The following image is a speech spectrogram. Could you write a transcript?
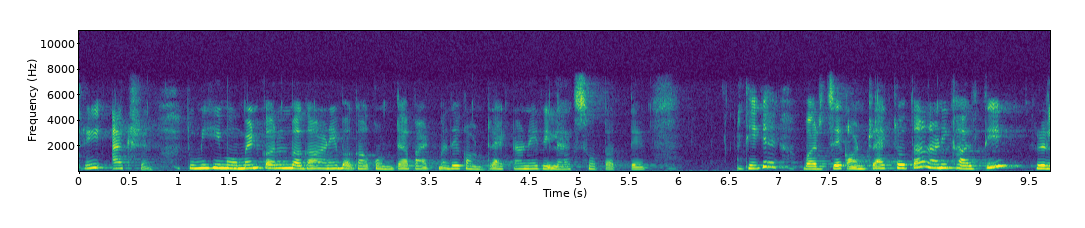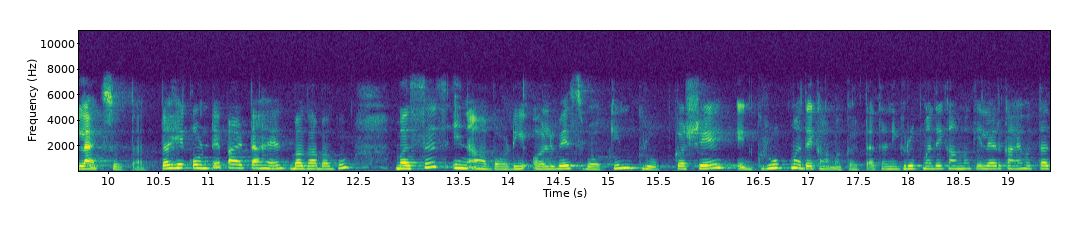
three action तुम्ही ही मुवमेंट करून बघा आणि बघा कोणत्या पार्टमध्ये कॉन्ट्रॅक्ट आणि रिलॅक्स होतात ते. ठीक आहे? वरचे कॉन्ट्रॅक्ट होतात आणि खालती रिलॅक्स होतात. तर हे कोणते पार्ट आहेत? बघा बघू. Muscles in our body always work in group कसे? एक ग्रुपमध्ये कामं करतात. आणि ग्रुपमध्ये कामं केल्यावर काय होतात?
